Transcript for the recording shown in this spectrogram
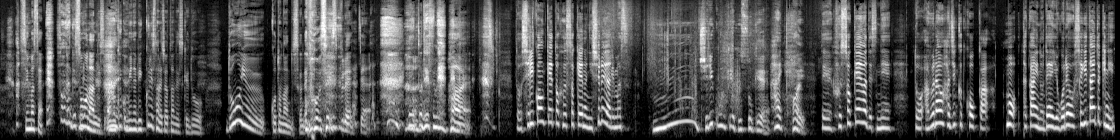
すいません。そうなんです、ね、そうなんです。あの、結構みんなびっくりされちゃったんですけどどういうことなんですかね防水スプレーって。えっとですね。はい。とシリコン系とフッ素系の2種類あります。うんシリコン系フッ素系。はい、はい、でフッ素系はですねと油を弾く効果も高いので汚れを防ぎたい時に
